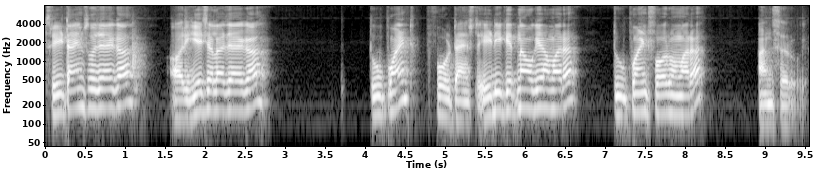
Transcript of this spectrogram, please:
थ्री टाइम्स हो जाएगा और ये चला जाएगा 2.4 टाइम्स तो एडी कितना हो गया हमारा? 2.4 हमारा आंसर हो गया।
